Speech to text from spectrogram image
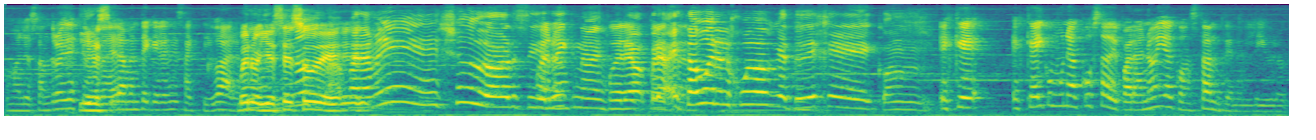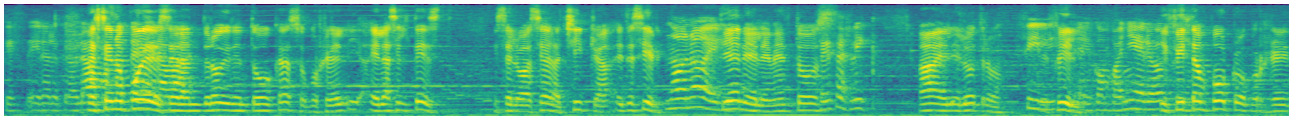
como a los androides que Y es- verdaderamente querés desactivar. Bueno, y es eso No, de. Para mí, yo dudo a ver si Bueno, Rick no es. puede- pero puede pero ser. está bueno el juego que te deje con. Es que es que hay como una cosa de paranoia constante en el libro, que era lo que hablábamos Es que no puede ser androide en todo caso, porque él, él hace el test y se lo hace a la chica. Es decir, No, no, el, tiene elementos. pero ese es Rick, Ah, el, el otro. Phil, el Phil. el compañero. Y Phil tampoco, porque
